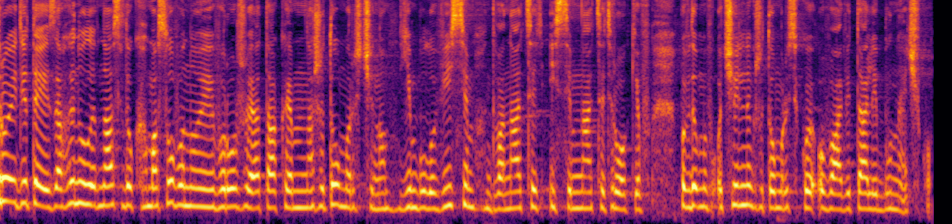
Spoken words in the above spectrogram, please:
Троє дітей загинули внаслідок масованої ворожої атаки на Житомирщину. Їм було 8, 12 і 17 років. Повідомив очільник Житомирської ОВА Віталій Бунечко.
